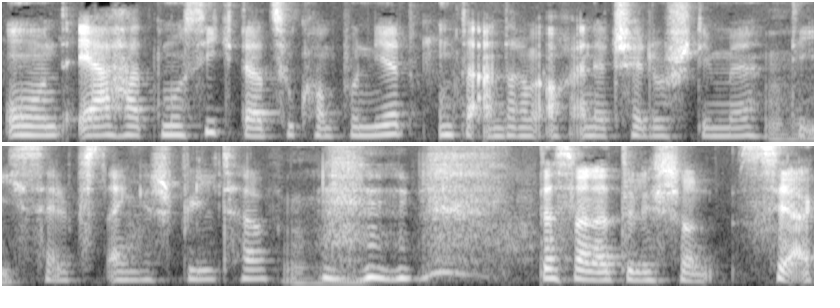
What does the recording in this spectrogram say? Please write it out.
Und er hat Musik dazu komponiert, unter anderem auch eine Cello-Stimme, mhm. die ich selbst eingespielt habe. Mhm. Das war natürlich schon sehr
